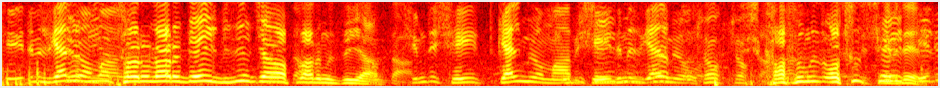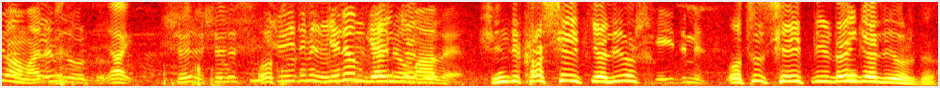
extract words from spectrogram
Şehidimiz gelmiyor mu abi? soruları değil bizim cevaplarımızı yaz. Şimdi şehit gelmiyor mu abi? Şimdi Şehidimiz gelmiyor mu? Çok çok. Kapımız 30 Eskisi gibi şehit. Geliyor ama değil mi? Ya şöyle şöyle 30 Şehidimiz şehit geliyor mu, birden gelmiyor mu abi? Şimdi kaç şehit geliyor? Şehidimiz. 30 şehit birden geliyordu.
